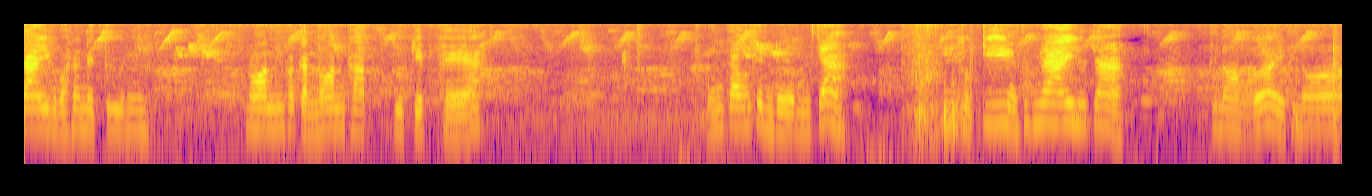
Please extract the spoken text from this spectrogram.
ยายกับว่าท่านได้ตื่น นอนพักกันนอนพักอยู่เก็บแผลเหมือนเก่าเช่นเดิมจ้ากี้เขากี้คุณยายอยู่จ้าพี่น้องเอ้ยพี่น้อง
